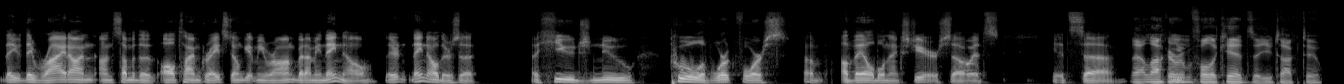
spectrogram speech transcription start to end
they they ride on on some of the all time greats. Don't get me wrong, but I mean they know they they know there's a a huge new pool of workforce of, available next year. So it's it's uh that locker room you, full of kids that you talk to.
